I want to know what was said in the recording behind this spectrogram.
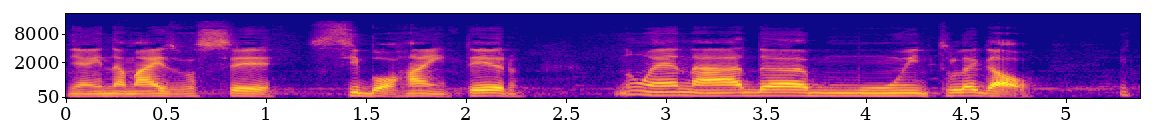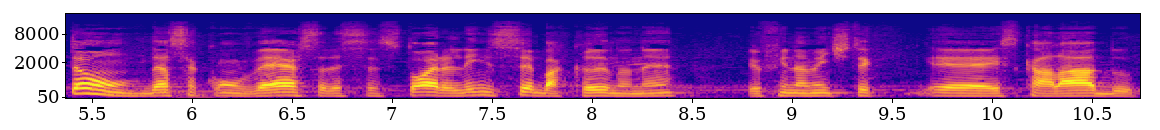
e ainda mais você se borrar inteiro, não é nada muito legal. Então, dessa conversa, dessa história, além de ser bacana, né? eu finalmente ter é, escalado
